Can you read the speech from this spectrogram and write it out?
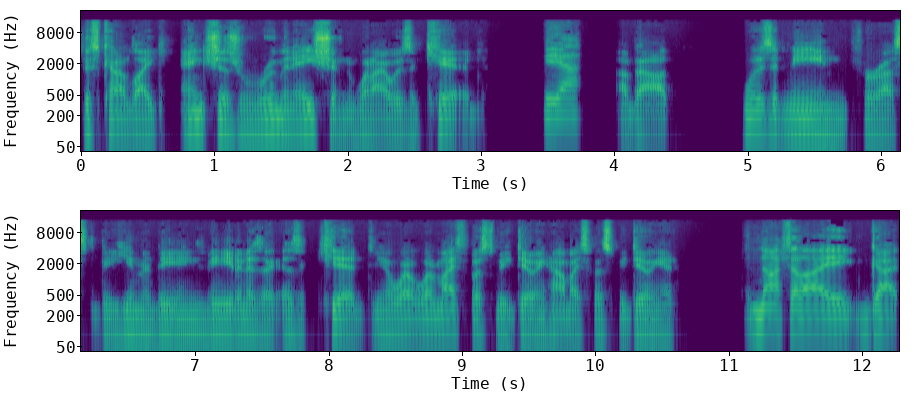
just kind of like anxious rumination when I was a kid. Yeah. About what does it mean for us to be human beings? I mean, even as a, as a kid, you know, what, what am I supposed to be doing? How am I supposed to be doing it? Not that I got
